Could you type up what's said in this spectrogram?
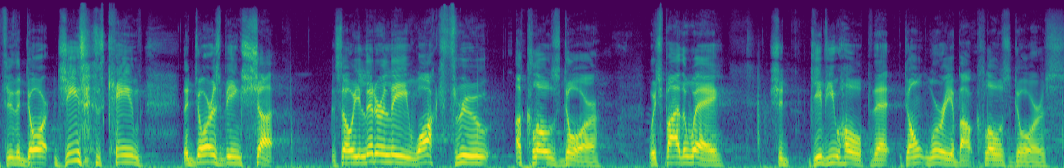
through the door. Jesus came, the door is being shut. And So he literally walked through a closed door, which, by the way, should give you hope that don't worry about closed doors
